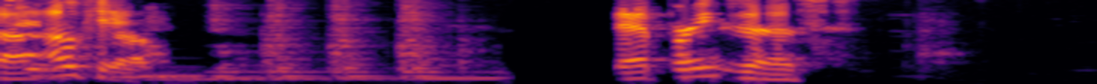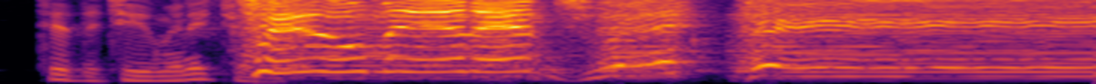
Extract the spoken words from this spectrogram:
I Uh, okay, that brings us to the two minute drill. Two minute drill.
